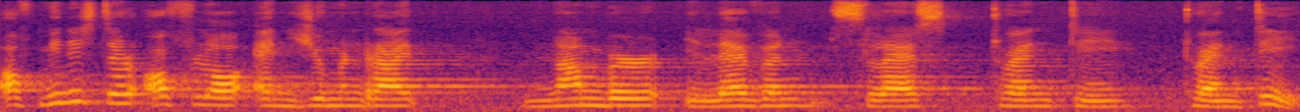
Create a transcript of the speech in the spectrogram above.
of Minister of Law and Human Rights number 11 slash 2020.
